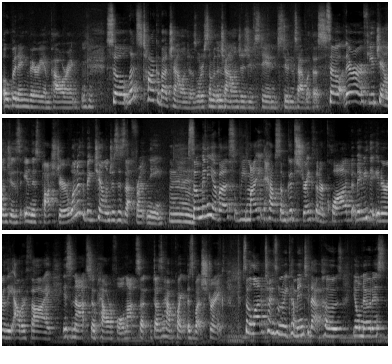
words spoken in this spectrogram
opening, very empowering. Mm -hmm. So let's talk about challenges. What are some of the mm -hmm. challenges you've seen students have with this? So there are a few challenges in this posture. One of the big challenges is that front knee. Mm. So many of us, we might have some good strength in our quad, but maybe the inner or the outer thigh is not so powerful, not so doesn't have quite as much strength. So a lot of times when we come into that pose, you'll notice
